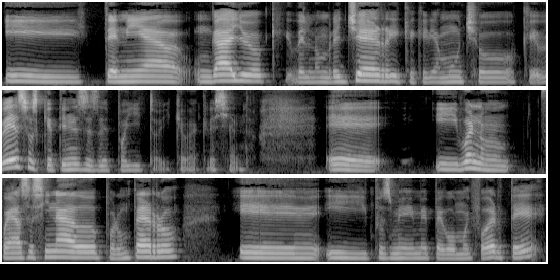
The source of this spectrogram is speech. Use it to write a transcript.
Y tenía un gallo del nombre Jerry que quería mucho, que de esos que tienes desde pollito y que va creciendo. Eh, y bueno, fue asesinado por un perro eh, y pues me, me pegó muy fuerte.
